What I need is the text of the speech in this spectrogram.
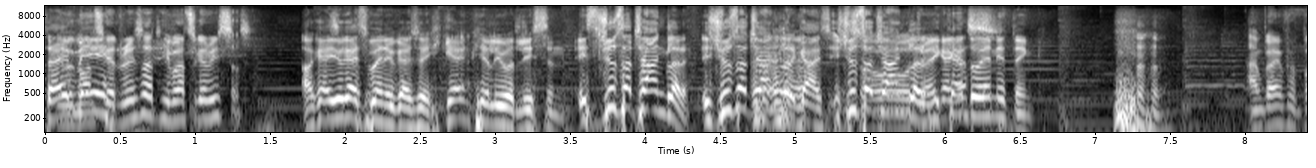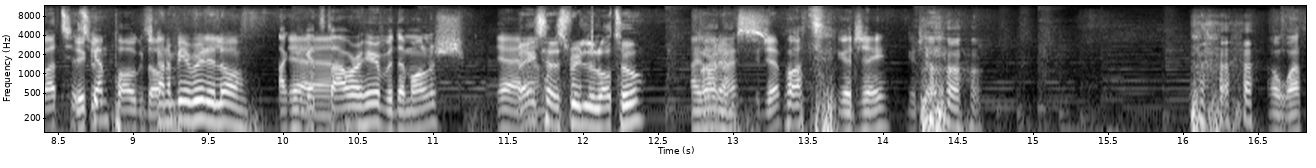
Save he wants to get reset. He wants to get reset. Okay, you guys win, you guys win. He can't kill you at listen. It's just a jungler. It's just a jungler, guys. It's just a So, jungler. He Drake, I can't do anything. I'm going for butts. You too. can poke It's though. gonna be really low. I can Yeah. get tower here with demolish. Yeah. Renekton is really low too. I got oh, him. nice. Good job. What? Good Jay. Good job. oh, what?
